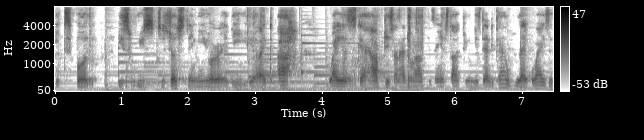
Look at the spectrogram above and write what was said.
it's, but it's, it's just in you already. You're like, ah, why does this guy have this and I don't have this? And you start doing this, then the guy will be like, why is he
